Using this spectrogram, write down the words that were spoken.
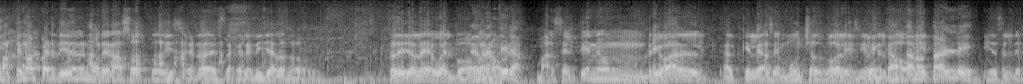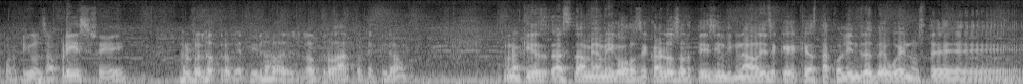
Pate no ha perdido en el Morera Soto, dice, ¿verdad? Esta que le brilla los ojos. Entonces yo le devuelvo. Es bueno, mentira. Marcel tiene un rival al que le hace muchos goles. Y le es encanta el anotarle. Y es el Deportivo Saprissa. Sí. ¿Cuál fue el otro que tiró? El otro dato que tiró. Bueno, aquí está mi amigo José Carlos Ortiz, indignado, dice que, que hasta Colindres ve bueno usted eh,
